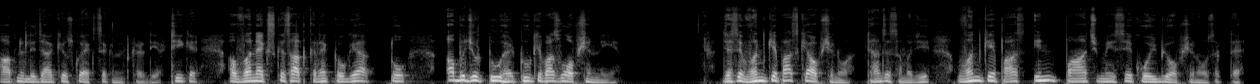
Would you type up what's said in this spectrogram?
आपने ले जाके उसको एक्स से कनेक्ट कर दिया, ठीक है? अब वन एक्स के साथ कनेक्ट हो गया तो अब जो टू है टू के पास वो ऑप्शन नहीं है। जैसे वन के पास क्या ऑप्शन हुआ? ध्यान से समझिए वन के पास इन पाँच में से कोई भी ऑप्शन हो सकता है,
